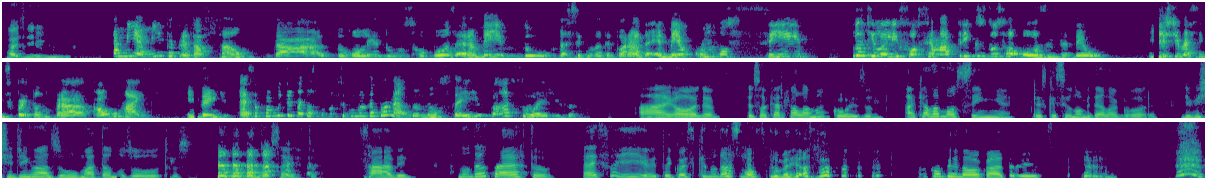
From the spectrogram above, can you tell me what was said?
Pode ir. A minha, a minha interpretação da, do rolê dos robôs era meio. Do, da segunda temporada é meio como se tudo aquilo ali fosse a Matrix dos robôs, entendeu? E eles estivessem despertando pra algo mais. Entende? Essa foi a minha interpretação da segunda temporada. Eu não sei a sua, Elisa. Ai, olha, eu só quero falar uma coisa. Aquela mocinha, que eu esqueci o nome dela agora, de vestidinho azul, matando os outros, não deu certo. Sabe? Não deu certo. É isso aí, tem coisa que não dá certo mesmo. Não combinou com a atriz.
